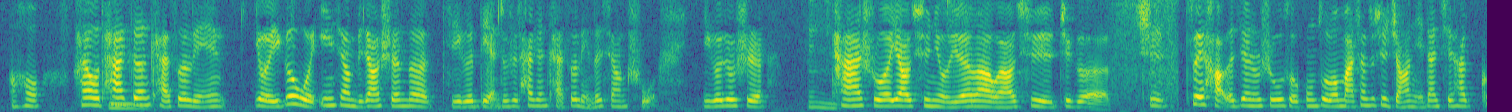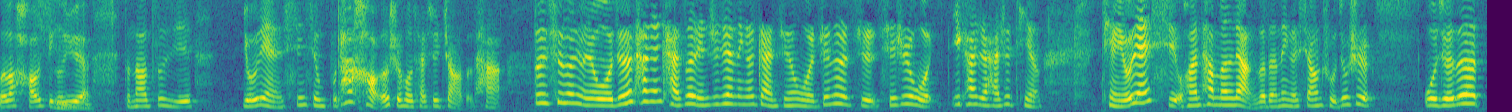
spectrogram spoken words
然后还有他跟凯瑟琳、有一个我印象比较深的几个点，就是他跟凯瑟琳的相处，一个就是嗯他说要去纽约了，我要去这个是最好的建筑事务所工作了，我马上就去找你。但其实他隔了好几个月，嗯等到自己有点心情不太好的时候才去找的他。对，去了纽约，我觉得他跟凯瑟琳之间那个感情，我真的只其实我一开始还是挺挺有点喜欢他们两个的那个相处，就是我觉得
